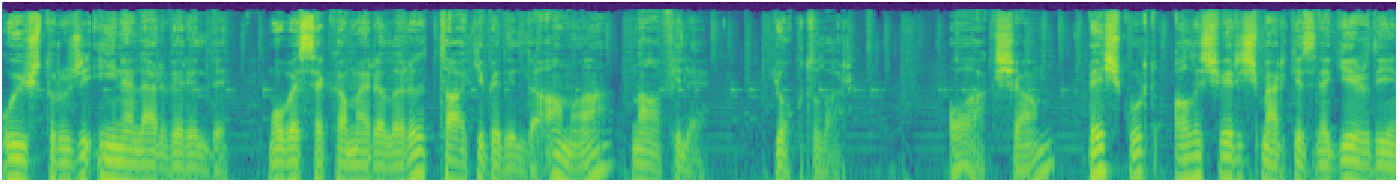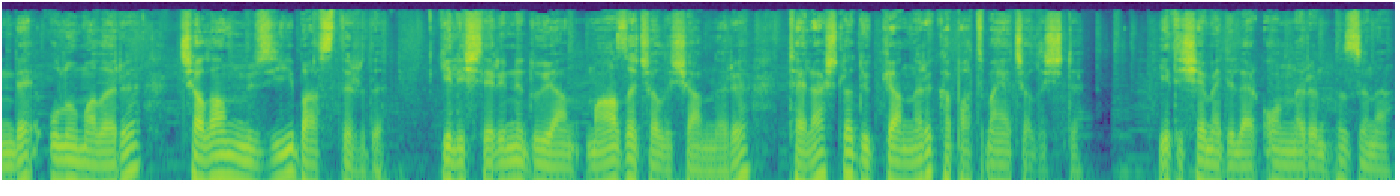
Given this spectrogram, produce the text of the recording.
uyuşturucu iğneler verildi. Mobese kameraları takip edildi ama nafile. Yoktular. O akşam beş kurt alışveriş merkezine girdiğinde ulumaları çalan müziği bastırdı. Gelişlerini duyan mağaza çalışanları telaşla dükkanları kapatmaya çalıştı. Yetişemediler onların hızına.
